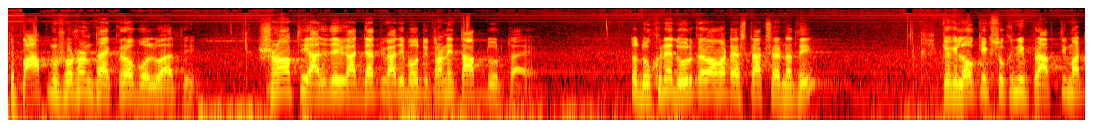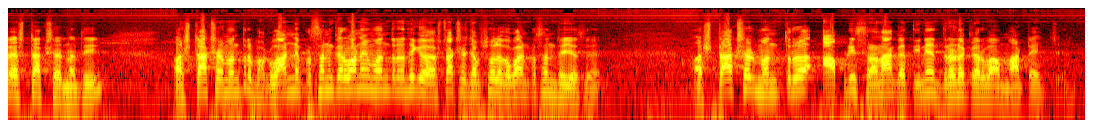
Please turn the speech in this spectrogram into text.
કે પાપનું શોષણ થાય ક્ર બોલવાથી. ક્ષણથી આદિદેવિક, આધ્યાત્મિક આદિભૌતિક ત્રણેય તાપ દૂર થાય. તો દુઃખને દૂર કરવા માટે અષ્ટાક્ષર નથી. કે લૌકિક સુખની પ્રાપ્તિ માટે અષ્ટાક્ષર નથી. અષ્ટાક્ષર મંત્ર ભગવાનને પ્રસન્ન કરવાનો મંત્ર નથી કે અષ્ટાક્ષર જપશો એટલે ભગવાન પ્રસન્ન થઈ જશે. અષ્ટાક્ષર મંત્ર આપણી શરણાગતિને દ્રઢ કરવા માટે જ છે.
